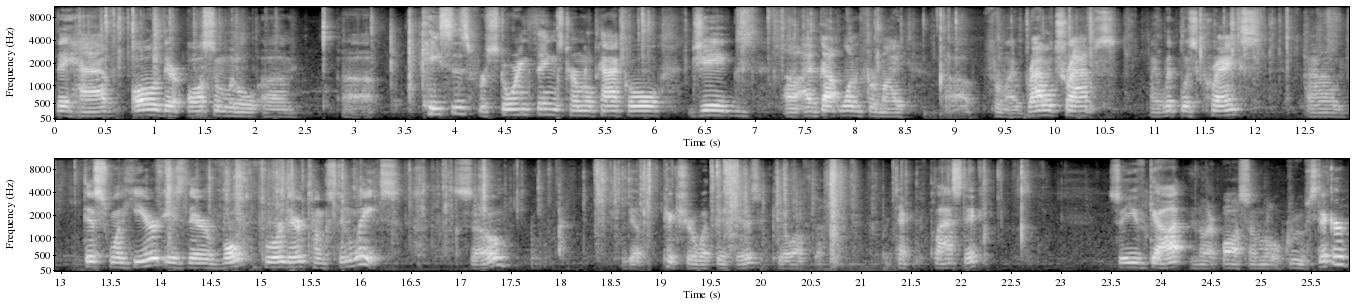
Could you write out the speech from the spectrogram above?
they have all of their awesome little um, uh, cases for storing things, terminal tackle, jigs. Uh, I've got one for my uh, for my rattle traps, my lipless cranks. Um, this one here is their vault for their tungsten weights. So, you get a picture of what this is. Peel off the protective plastic. So you've got another awesome little groove sticker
